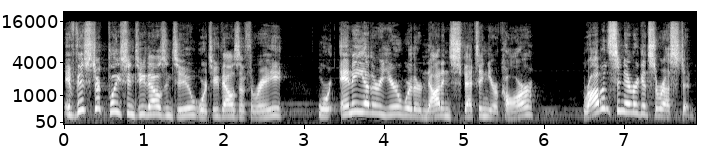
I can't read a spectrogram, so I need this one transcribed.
If this took place in 2002 or 2003, or any other year where they're not inspecting your car, Robinson never gets arrested.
